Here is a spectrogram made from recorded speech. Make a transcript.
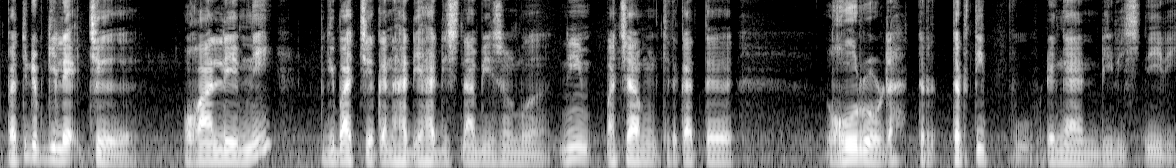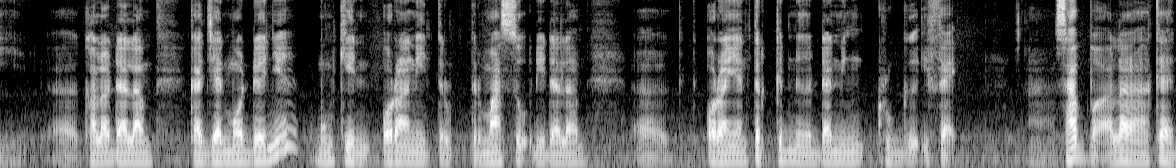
Lepas tu dia pergi lecture. Orang alim ni pergi bacakan hadis-hadis Nabi semua. Ni macam kita kata gurur dah, ter, tertipu dengan diri sendiri. Uh, kalau dalam kajian modernnya, mungkin orang ni ter, termasuk di dalam uh, orang yang terkena Dunning-Kruger effect. Uh, sabarlah kan,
